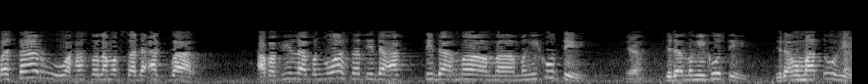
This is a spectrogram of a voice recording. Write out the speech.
fasaru wa hasala mafsada akbar. Apabila penguasa tidak tidak me, me, mengikuti ya, tidak mengikuti, tidak mematuhi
